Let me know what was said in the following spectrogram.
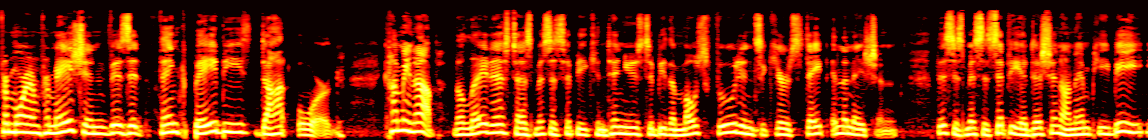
For more information, visit thinkbabies.org. Coming up, the latest as Mississippi continues to be the most food insecure state in the nation. This is Mississippi Edition on MPB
